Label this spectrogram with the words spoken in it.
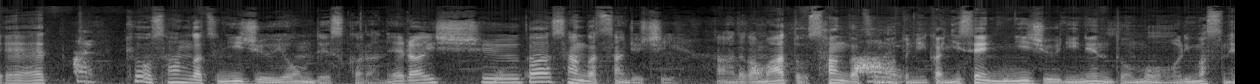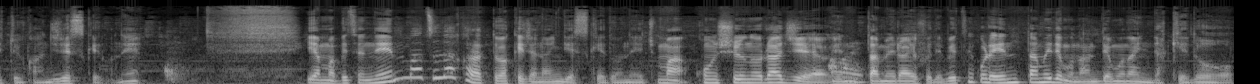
えーはい。今日3月24ですからね。来週が3月31あだからまああと3月の後に1回2022年度もう終わりますねという感じですけどね。いやまあ別に年末だからってわけじゃないんですけどね。まあ今週のラジオやエンタメライフで別にこれエンタメでも何でもないんだけど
